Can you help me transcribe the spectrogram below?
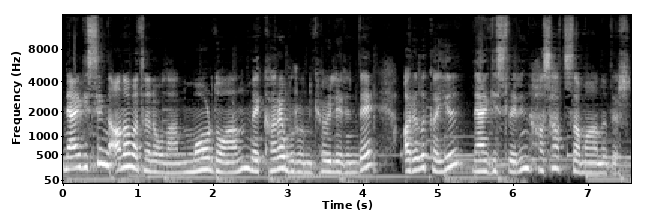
Nergis'in ana vatanı olan Mordoğan ve Karaburun köylerinde Aralık ayı Nergislerin hasat zamanıdır.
